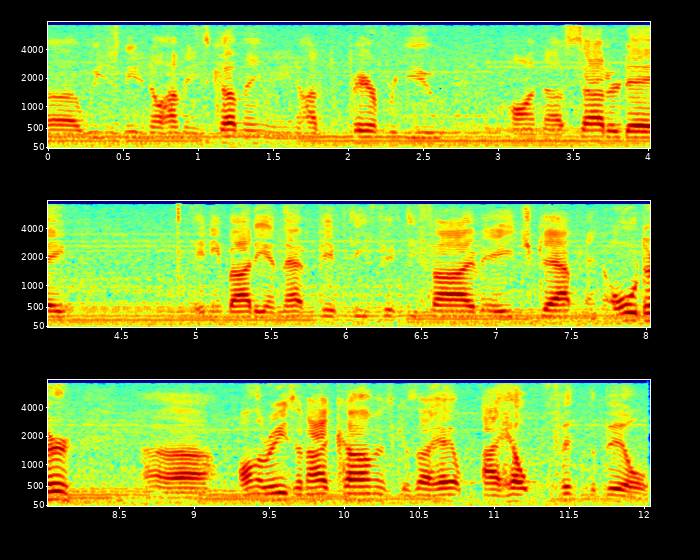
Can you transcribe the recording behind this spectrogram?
Uh, we just need to know how many's coming. We need to know how to prepare for you on uh, Saturday. Anybody in that 50, 55 age gap and older. Only reason I come is because I help I help fit the bill.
